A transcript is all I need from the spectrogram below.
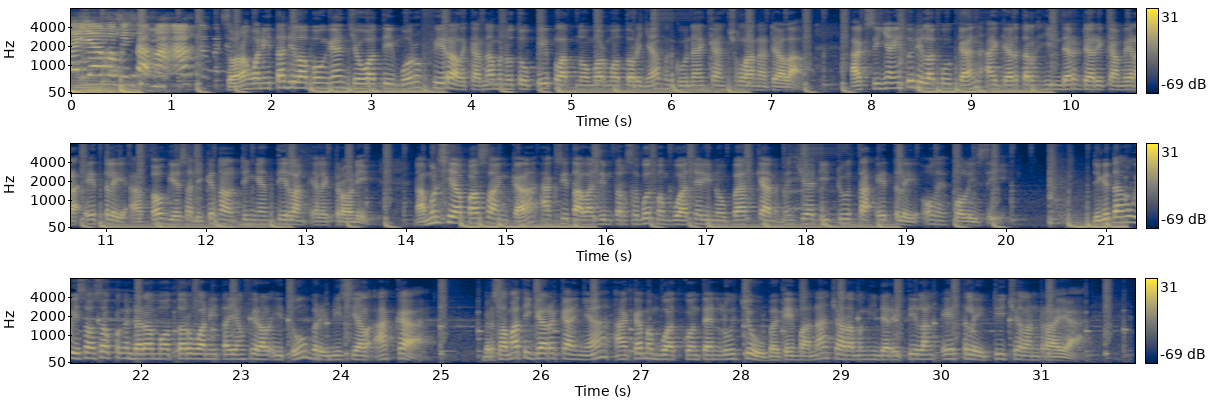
Saya meminta maaf Seorang wanita di Lamongan, Jawa Timur viral karena menutupi plat nomor motornya menggunakan celana dalam. Aksinya itu dilakukan agar terhindar dari kamera etle atau biasa dikenal dengan tilang elektronik. Namun siapa sangka aksi tak lazim tersebut membuatnya dinobatkan menjadi duta etle oleh polisi. Diketahui sosok pengendara motor wanita yang viral itu berinisial AK. Bersama tiga rekannya, AK membuat konten lucu bagaimana cara menghindari tilang etle di jalan raya.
